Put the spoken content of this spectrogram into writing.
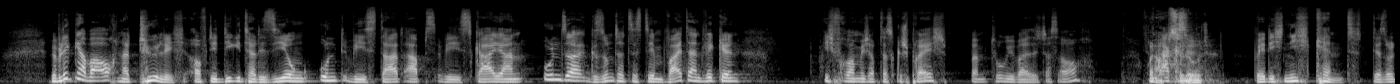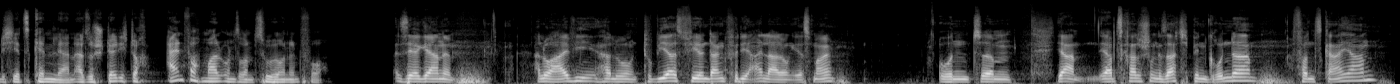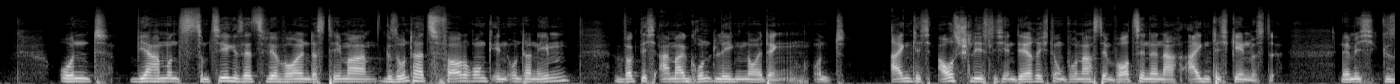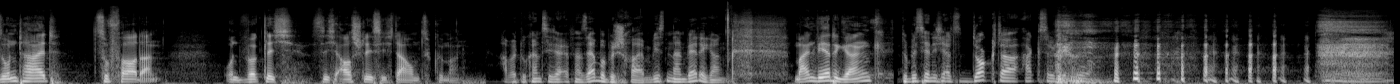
Wir blicken aber auch natürlich auf die Digitalisierung und wie Startups wie Skyan unser Gesundheitssystem weiterentwickeln. Ich freue mich auf das Gespräch. Beim Tobi weiß ich das auch. Und Absolut. Axel, Wer dich nicht kennt, der soll dich jetzt kennenlernen. Also stell dich doch einfach mal unseren Zuhörenden vor. Sehr gerne. Hallo Ivy, hallo Tobias, vielen Dank für die Einladung erstmal. Und ähm, ja, ihr habt es gerade schon gesagt, ich bin Gründer von Skyan und wir haben uns zum Ziel gesetzt, wir wollen das Thema Gesundheitsförderung in Unternehmen wirklich einmal grundlegend neu denken und eigentlich ausschließlich in der Richtung, wonach es dem Wortsinne nach eigentlich gehen müsste nämlich Gesundheit zu fördern und wirklich sich ausschließlich darum zu kümmern. Aber du kannst dich ja erstmal selber beschreiben. Wie ist denn dein Werdegang? Mein Werdegang. Du bist ja nicht als Dr. Axel geboren.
